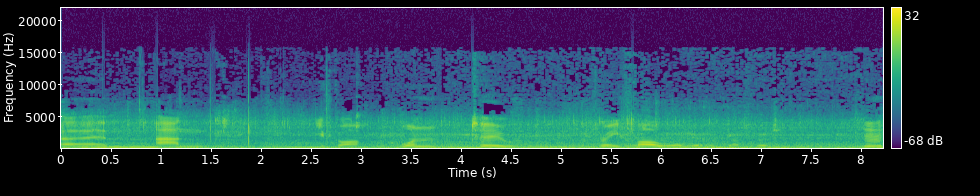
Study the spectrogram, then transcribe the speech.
um, and you've got one, two, three, four, Hmm.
